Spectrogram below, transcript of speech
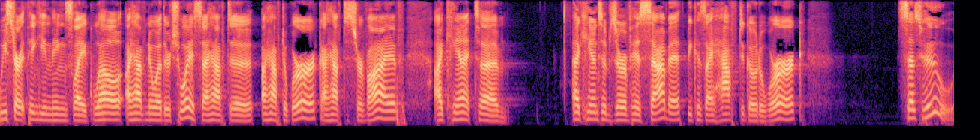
we start thinking things like, well, I have no other choice. I have to I have to work. I have to survive. I can't uh, I can't observe his Sabbath because I have to go to work. Says who?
